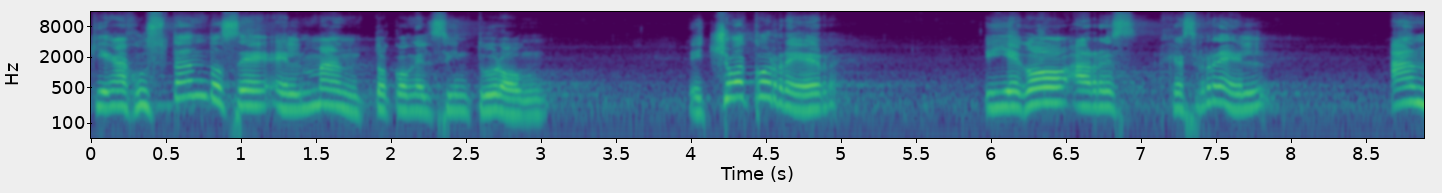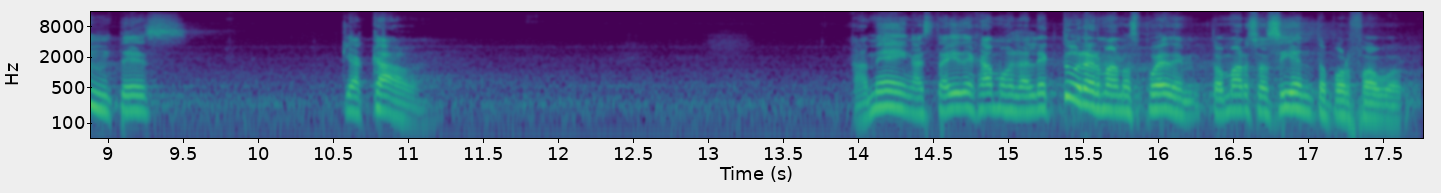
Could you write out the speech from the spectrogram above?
quien ajustándose el manto con el cinturón, echó a correr y llegó a Jezreel antes que acabe. Amén. Hasta ahí dejamos la lectura, hermanos. Pueden tomar su asiento, por favor.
